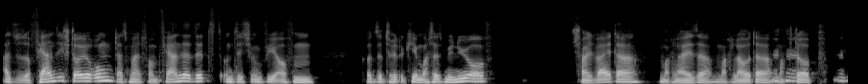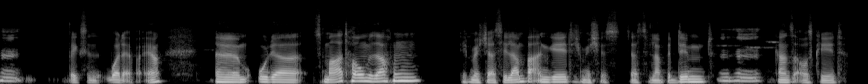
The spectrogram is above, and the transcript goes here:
also so Fernsehsteuerung, dass man halt vom Fernseher sitzt und sich irgendwie auf dem konzentriert, okay, mach das Menü auf, schalt weiter, mach leiser, mach lauter, mach Mhm. Stopp, mhm. Wechseln, whatever, ja. Ähm, oder Smart Home Sachen. Ich möchte, dass die Lampe angeht, ich möchte, dass die Lampe dimmt, Mhm. ganz ausgeht.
